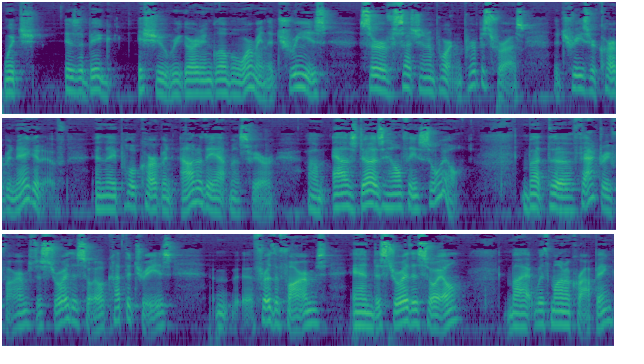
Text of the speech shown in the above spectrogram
which is a big issue regarding global warming. The trees serve such an important purpose for us. The trees are carbon negative and they pull carbon out of the atmosphere, um, as does healthy soil. But the factory farms destroy the soil, cut the trees for the farms, and destroy the soil by with monocropping,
